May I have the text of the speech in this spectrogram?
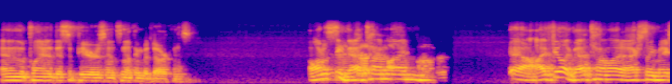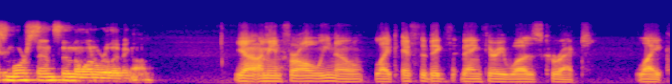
and then the planet disappears and it's nothing but darkness. Honestly, that timeline yeah, I feel like that timeline actually makes more sense than the one we're living on. Yeah, I mean, for all we know, like if the Big Bang Theory was correct, like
